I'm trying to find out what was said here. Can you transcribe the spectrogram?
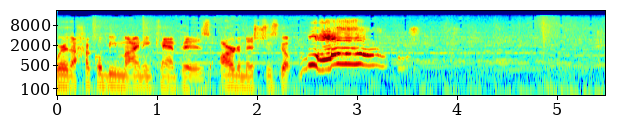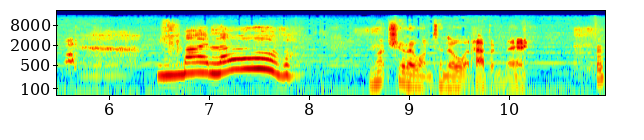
where the Huckleby mining camp is, Artemis just go, "Whoa!" My love. I'm not sure I want to know what happened there.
